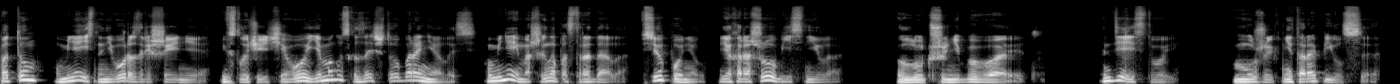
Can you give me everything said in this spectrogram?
Потом у меня есть на него разрешение. И в случае чего я могу сказать, что оборонялась. У меня и машина пострадала. Все понял? Я хорошо объяснила. Лучше не бывает. Действуй. Мужик не торопился.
